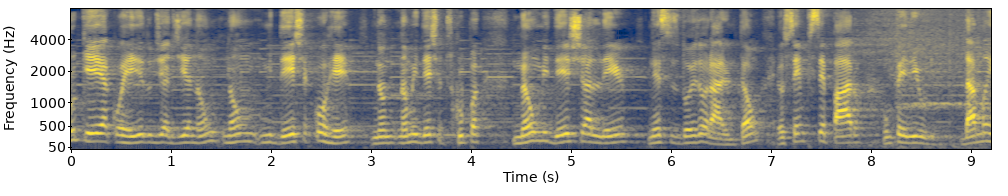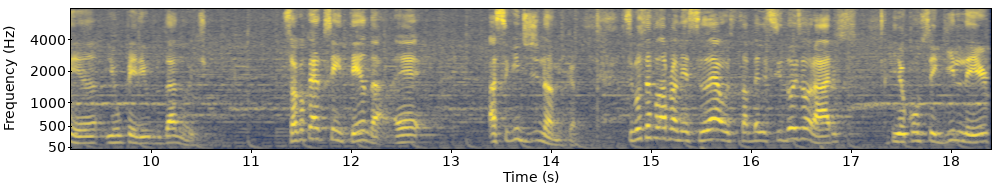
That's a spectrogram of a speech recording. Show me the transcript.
porque a correria do dia a dia não, não me deixa correr, não, não me deixa, desculpa, não me deixa ler nesses dois horários. Então eu sempre separo um período da manhã e um período da noite. Só que eu quero que você entenda é, a seguinte dinâmica. Se você falar para mim assim, Léo, estabeleci dois horários e eu consegui ler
